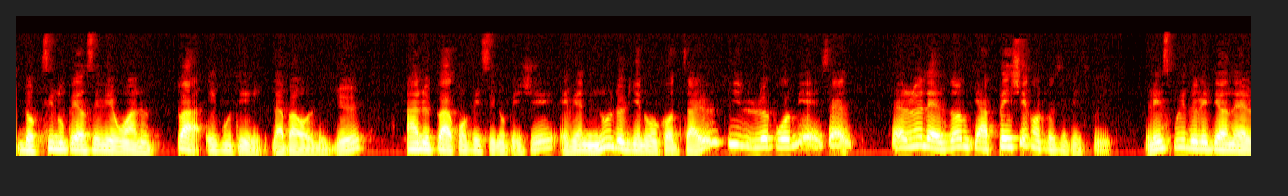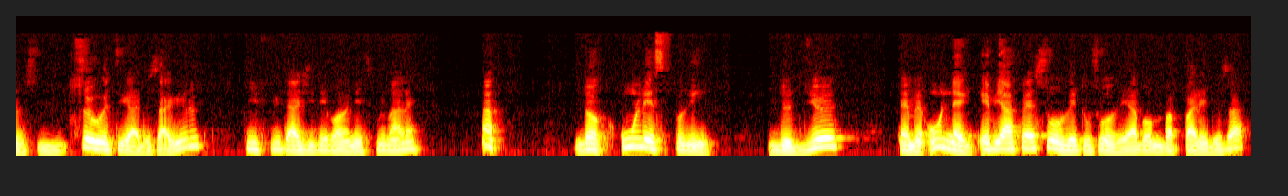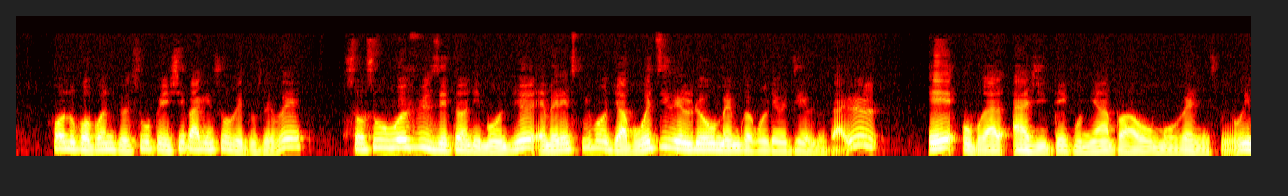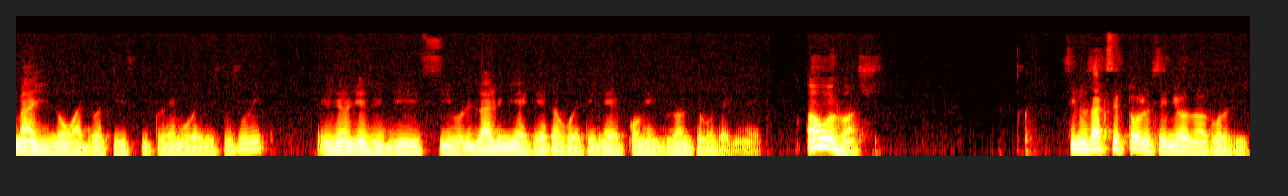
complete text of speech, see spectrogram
Donc si nous persévérons à ne pas écouter la parole de Dieu, à ne pas confesser nos péchés, eh bien, nous deviendrons comme Saül, qui, le premier, c'est l'un des hommes qui a péché contre cet esprit. L'esprit de l'Éternel se retira de Saül, qui fut agité par un esprit malin. Ah! Donc, on l'esprit de Dieu, eh bien, on est, et bien, a fait sauver tout sauver. Ah bon, on ne va pas parler de ça. Faut nous comprendre que sous péché, pas qu'un sauver tout sauver. Sauf si vous de bon Dieu, eh bien, l'esprit bon Dieu a retiré le de vous même quand vous le de Saül et ou pral agiter qu'on y a pas au mauvais esprit. Ou imaginons un adventiste qui plein mauvais esprit sur lui. Et Jean Jésus dit, si la lumière qui est en vous ténèbres, combien grande seront ces ténèbres. En revanche, si nous acceptons le Seigneur dans notre vie,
